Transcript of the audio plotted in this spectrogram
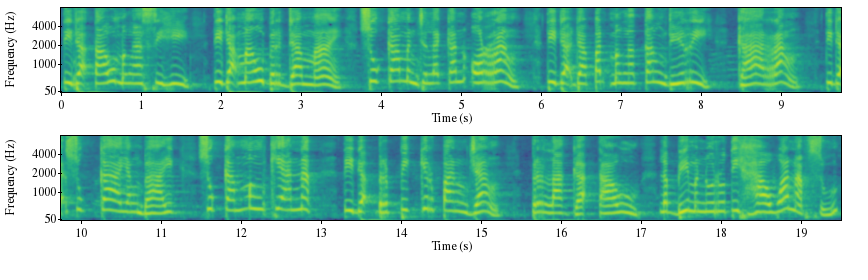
tidak tahu mengasihi, tidak mau berdamai, suka menjelekkan orang, tidak dapat mengekang diri, garang, tidak suka yang baik, suka mengkhianat, tidak berpikir panjang, berlagak tahu, lebih menuruti hawa nafsu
